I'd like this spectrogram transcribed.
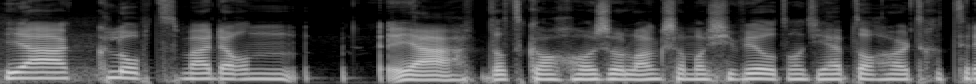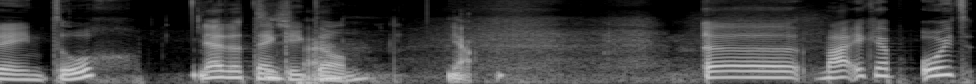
Ja, klopt. Maar dan, ja, dat kan gewoon zo langzaam als je wilt, want je hebt al hard getraind, toch? Ja, dat denk ik waar. dan. Ja. Eh, maar ik heb ooit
